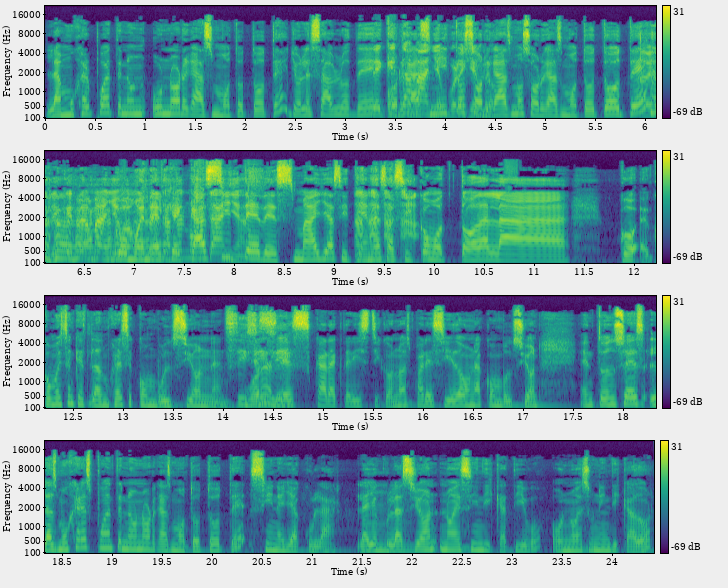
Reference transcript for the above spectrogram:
La mujer puede tener un, un orgasmo totote, yo les hablo de, ¿De qué tamaño, por orgasmitos, orgasmos, orgasmo totote, ver, ¿de qué tamaño? como Vamos en el que en casi te desmayas y tienes así como toda la co- como dicen que las mujeres se convulsionan. Sí, sí. Es característico, ¿no? Es parecido a una convulsión. Entonces, las mujeres pueden tener un orgasmo totote sin eyacular. La eyaculación no es indicativo o no es un indicador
